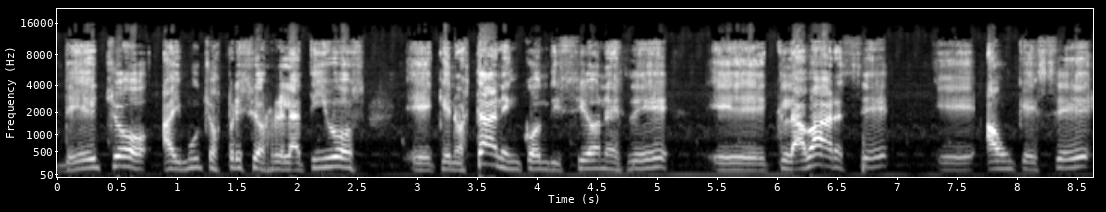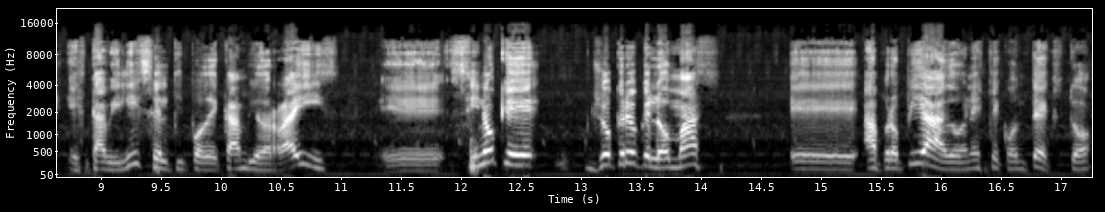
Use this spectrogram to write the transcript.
De hecho, hay muchos precios relativos eh, que no están en condiciones de eh, clavarse, eh, aunque se estabilice el tipo de cambio de raíz, sino que yo creo que lo más apropiado en este contexto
